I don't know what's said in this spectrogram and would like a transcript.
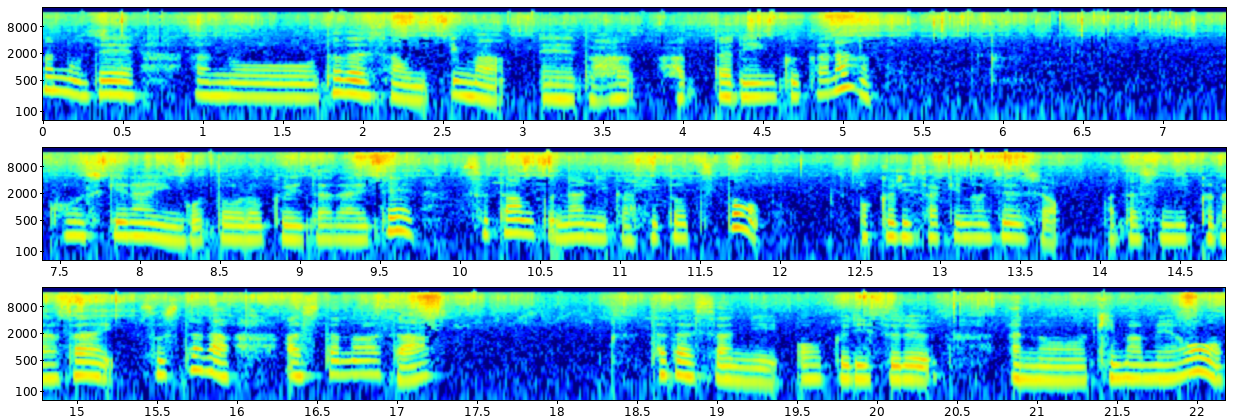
なのであのただしさん今、えーと貼ったリンクから公式 LINE ご登録いただいてスタンプ何か1つと送り先の住所私にください。そしたら明日の朝ただしさんにお送りするあの木豆を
